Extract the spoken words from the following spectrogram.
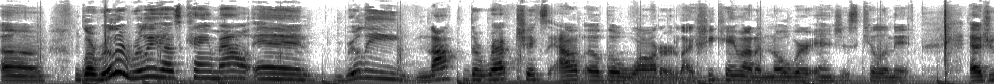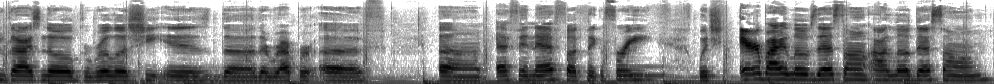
Um, Glorilla really has came out and really knocked the rap chicks out of the water. Like she came out of nowhere and just killing it. As you guys know, Glorilla, she is the the rapper of um, FNF, Fuck Nigga Free, which everybody loves that song. I love that song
